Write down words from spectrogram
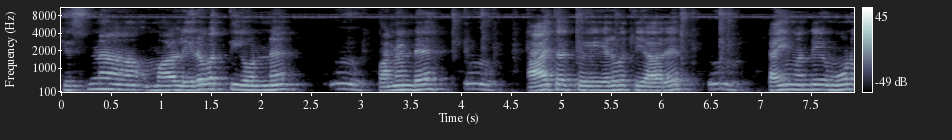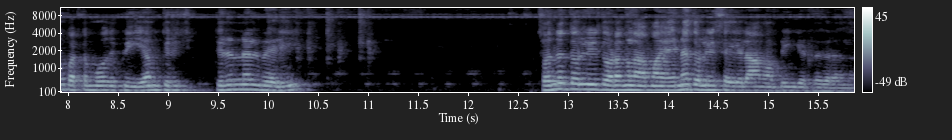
கிருஷ்ணா அம்மாள் இருபத்தி ஒன்று பன்னெண்டு. ஆயிரத்தி தொள்ளாயிரத்தி எழுபத்தி ஆறு. டைம் வந்து மூணு பத்தொம்போது பிஎம் திருச்சி திருநெல்வேலி. சொந்த தொழில் தொடங்கலாமா? என்ன தொழில் செய்யலாம் அப்படின்னு கேட்டிருக்கிறாங்க.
